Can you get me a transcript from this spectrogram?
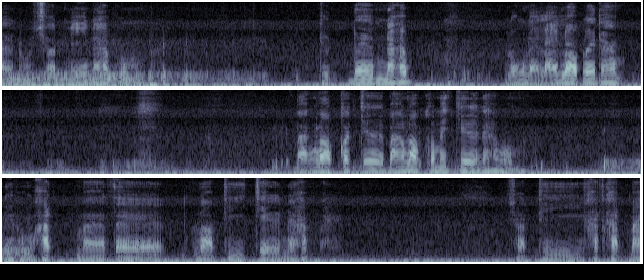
าดู ช็อตนี้นะครับผม จุดเดิมนะครับ ลงหลายๆ รอบเลยนะครับ บางรอบก็เจอบางรอบก็ไม่เจอนะครับผม นี่ผมคัดมาแต่รอบที่เจอนะครับช็อตที่คัดคัดมา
